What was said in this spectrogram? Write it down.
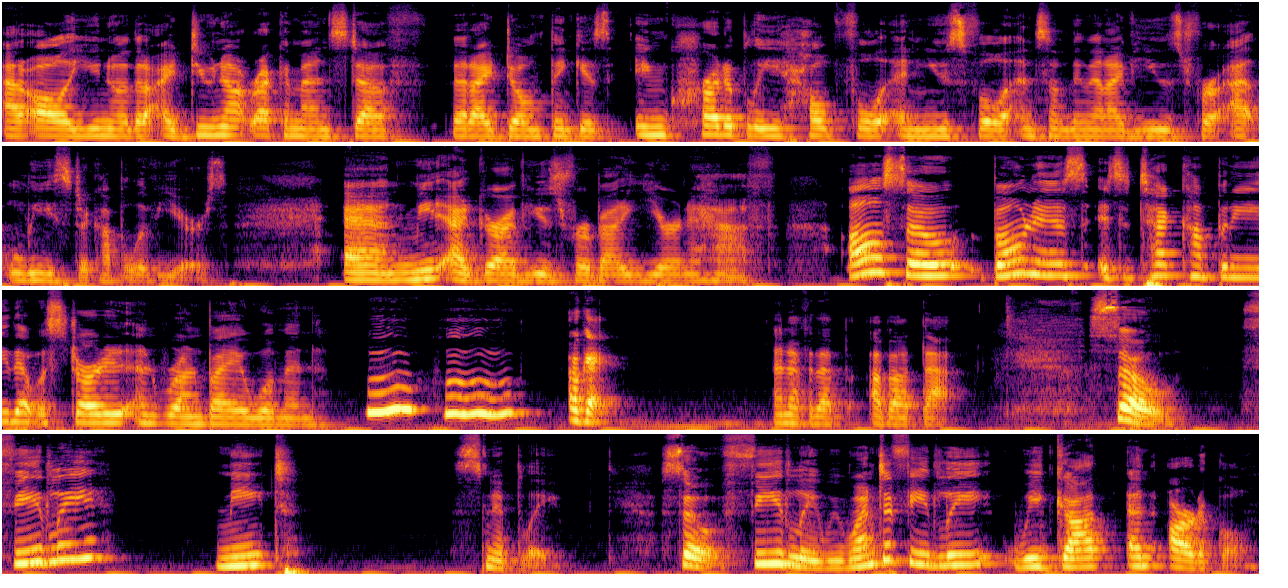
at all, you know that I do not recommend stuff that I don't think is incredibly helpful and useful and something that I've used for at least a couple of years. And Meet Edgar, I've used for about a year and a half. Also, bonus, it's a tech company that was started and run by a woman. Woo-hoo. Okay, enough of that, about that. So, Feedly, Meet, Sniply. So, Feedly, we went to Feedly, we got an article,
